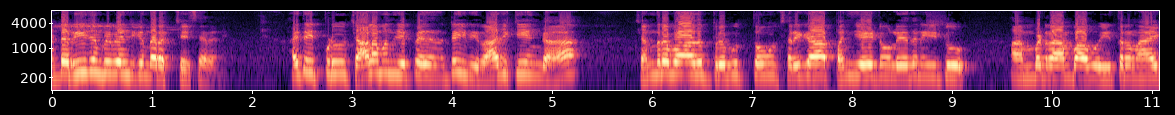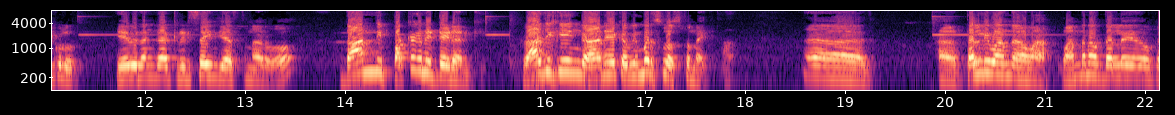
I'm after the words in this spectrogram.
అంటే రీజన్ రివెంజ్ కింద అరెస్ట్ చేశారని. అయితే ఇప్పుడు చాలామంది చెప్పేది ఏంటంటే ఇది రాజకీయంగా చంద్రబాబు ప్రభుత్వం సరిగా పనిచేయటం లేదని ఇటు అంబటి రాంబాబు ఇతర నాయకులు ఏ విధంగా క్రిటిసైజ్ చేస్తున్నారో దాన్ని పక్కకు నెట్టేయడానికి రాజకీయంగా అనేక విమర్శలు వస్తున్నాయి. తల్లి వంద వందనం తల్లి ఒక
